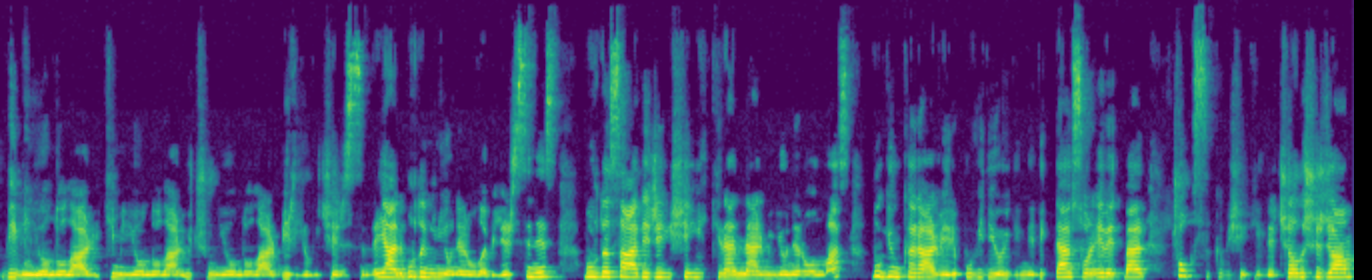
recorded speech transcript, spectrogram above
1 milyon dolar, 2 milyon dolar, 3 milyon dolar bir yıl içerisinde. Yani burada milyoner olabilirsiniz. Burada sadece işe ilk girenler milyoner olmaz. Bugün karar verip bu videoyu dinledikten sonra evet ben çok sıkı bir şekilde çalışacağım.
